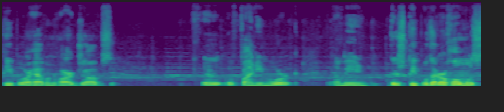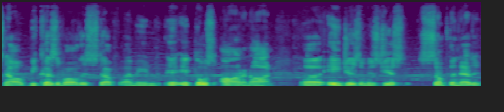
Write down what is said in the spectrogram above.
People are having hard jobs uh, of finding work. I mean, there's people that are homeless now because of all this stuff. I mean, it, it goes on and on. Uh, ageism is just something that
